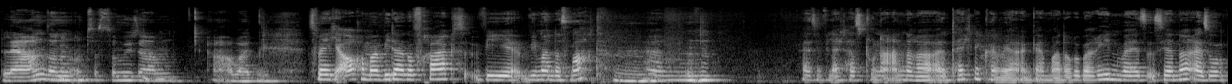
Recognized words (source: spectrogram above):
lernen, sondern uns das so mühsam mhm. erarbeiten. Das werde ich auch immer wieder gefragt, wie, wie man das macht. Mhm. Ähm, mhm weiß nicht, vielleicht hast du eine andere äh, Technik, können wir ja gerne mal darüber reden, weil es ist ja, ne, also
